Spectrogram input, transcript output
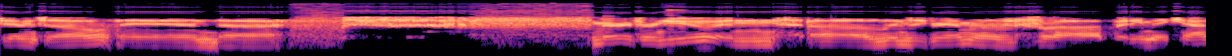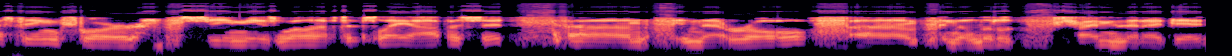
Denzel and uh, Mary Vernieu and uh, Lindsay Graham of uh, Betty Mae Casting for seeing me as well enough to play opposite um, in that role um, in the little time that I did.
